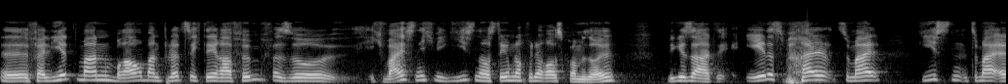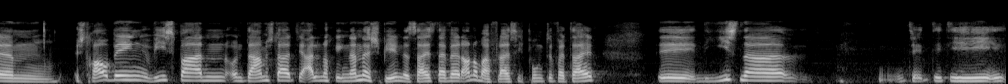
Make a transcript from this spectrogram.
Äh, verliert man, braucht man plötzlich derer fünf. Also ich weiß nicht, wie Gießen aus dem noch wieder rauskommen soll. Wie gesagt, jedes Mal, zumal Gießen, zumal ähm, Straubing, Wiesbaden und Darmstadt ja alle noch gegeneinander spielen. Das heißt, da werden auch nochmal fleißig Punkte verteilt. Äh, die Gießener die, die,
